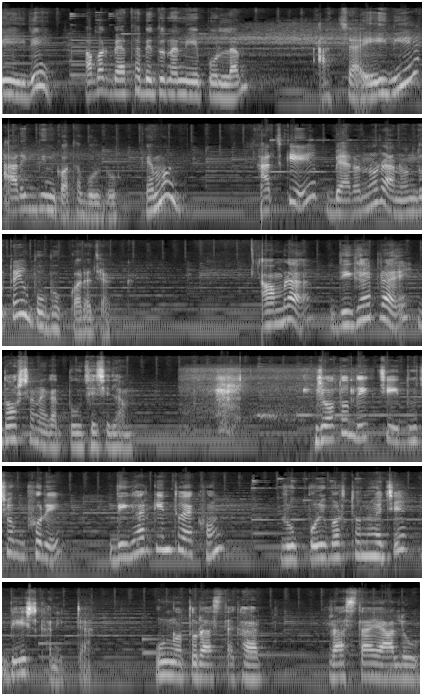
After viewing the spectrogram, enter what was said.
এই রে, আবার ব্যথা বেদনা নিয়ে পড়লাম। আচ্ছা এই নিয়ে আরেকদিন কথা বলব, কেমন? আজকে বেড়ানোর আনন্দটাই উপভোগ করা যাক। আমরা দীঘায় প্রায় দশটা নাগাদ পৌঁছেছিলাম। যত দেখছি দু চোখ ভরে, দীঘার কিন্তু এখন রূপ পরিবর্তন হয়েছে বেশ খানিকটা। উন্নত রাস্তাঘাট, রাস্তায় আলো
